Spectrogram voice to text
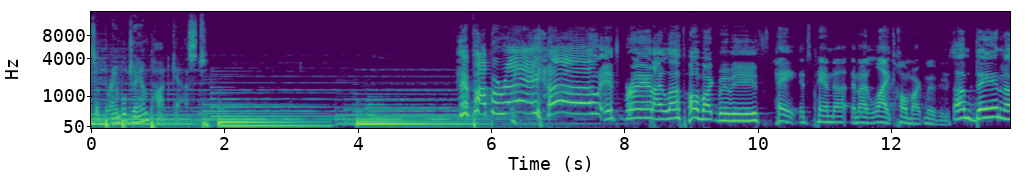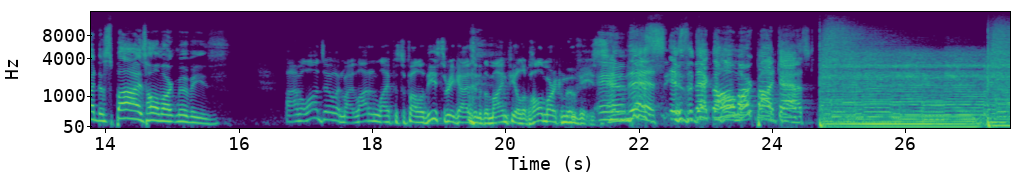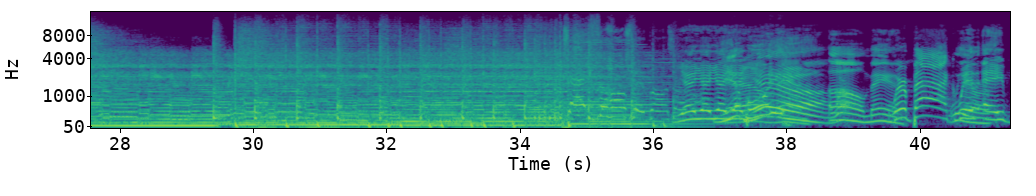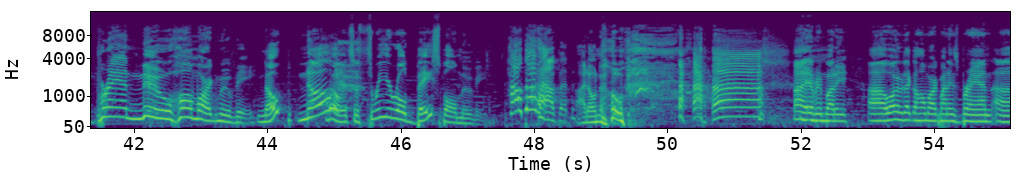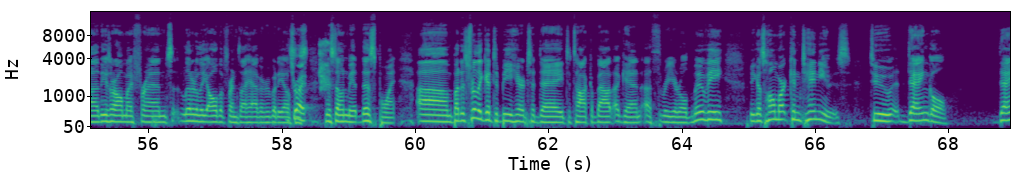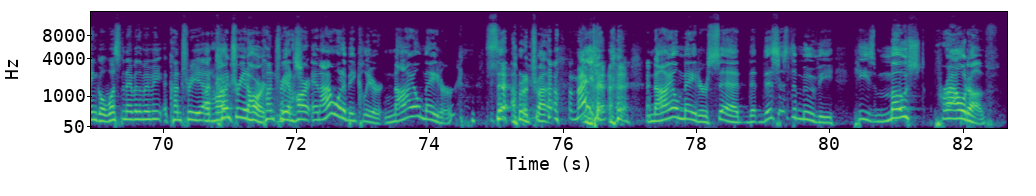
is a Bramble Jam podcast. Hip hop hooray! Oh, it's Brad. I love Hallmark movies. Hey, it's Panda, and I like Hallmark movies. I'm Dan, and I despise Hallmark movies. I'm Alonso, and my lot in life is to follow these three guys into the minefield of Hallmark movies. and this is the Deck the Hallmark podcast. Yeah, yeah, yeah, yeah, Yeah, boy. yeah. Oh man, We're back We with are- a brand new Hallmark movie. nope. No? No, it's a three-year-old baseball movie. How'd that happen? I don't know. Hi, everybody. Uh, welcome to Deck the Hallmark. My name's Bran. Uh, these are all my friends. Literally all the friends I have. Everybody else That's has disowned me at this point. Um, but it's really good to be here today to talk about, again, a three year old movie because Hallmark continues to dangle. Dangle. What's the name of the movie? A Country at a Heart. country at heart. Country at Heart. And I want to be clear. Niall Matter said, "I'm going to try to." Matter. Niall Matter said that this is the movie he's most proud of.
